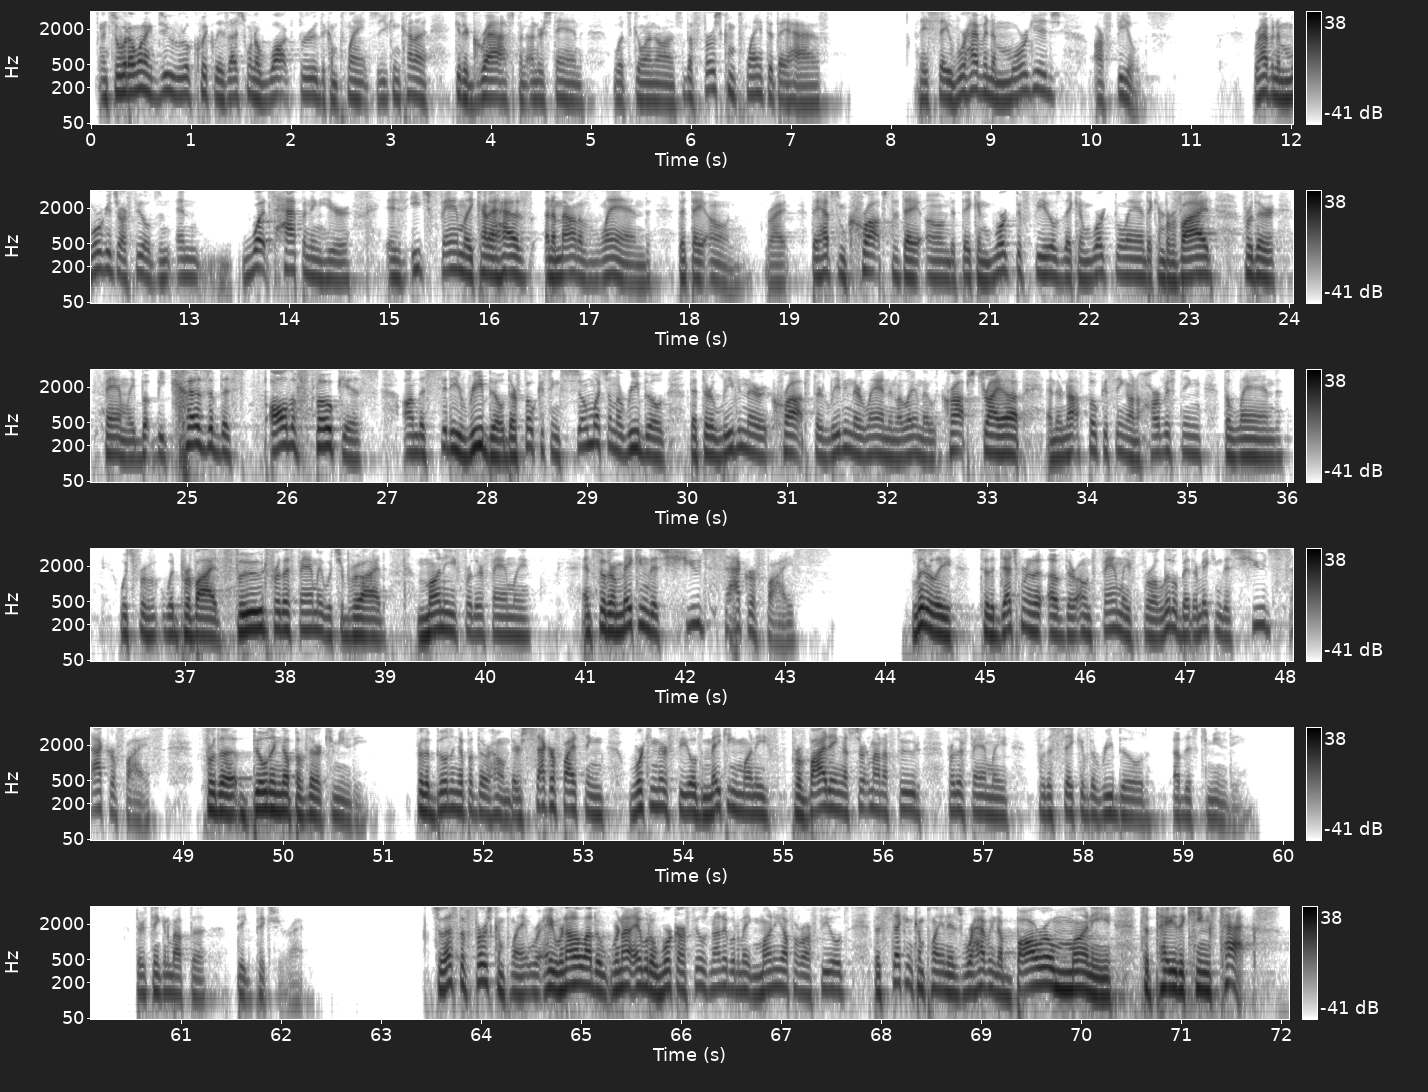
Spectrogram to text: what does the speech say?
And so what I want to do real quickly is I just want to walk through the complaints so you can kind of get a grasp and understand what's going on. So the first complaint that they have, they say, we're having to mortgage our fields. We're having to mortgage our fields. And, and what's happening here is each family kind of has an amount of land that they own right? They have some crops that they own, that they can work the fields, they can work the land, they can provide for their family. But because of this, all the focus on the city rebuild, they're focusing so much on the rebuild that they're leaving their crops, they're leaving their land, and they're letting their crops dry up, and they're not focusing on harvesting the land, which would provide food for their family, which would provide money for their family. And so they're making this huge sacrifice literally to the detriment of their own family for a little bit. They're making this huge sacrifice for the building up of their community, for the building up of their home. They're sacrificing working their fields, making money, providing a certain amount of food for their family for the sake of the rebuild of this community. They're thinking about the big picture, right? So that's the first complaint. We're, hey, we're not allowed to, we're not able to work our fields, not able to make money off of our fields. The second complaint is we're having to borrow money to pay the king's tax.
